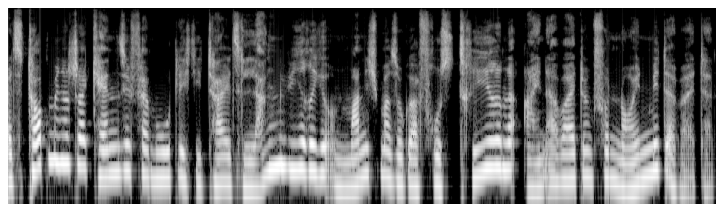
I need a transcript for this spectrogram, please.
Als Topmanager kennen Sie vermutlich die teils langwierige und manchmal sogar frustrierende Einarbeitung von neuen Mitarbeitern.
